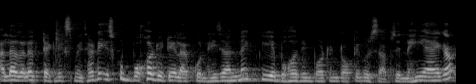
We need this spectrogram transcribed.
अलग अलग टेक्निक्स मेथड है। इसको बहुत डिटेल आपको नहीं जानना है, क्योंकि ये बहुत इंपॉर्टेंट टॉपिक उस हिसाब से नहीं आएगा।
